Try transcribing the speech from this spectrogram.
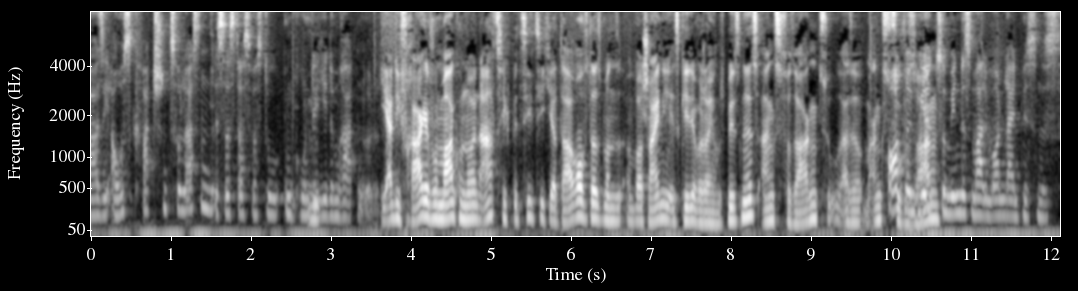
quasi ausquatschen zu lassen? Ist das das, was du im Grunde jedem raten würdest? Ja, die Frage von Marco 89 bezieht sich ja darauf, dass man wahrscheinlich, es geht ja wahrscheinlich ums Business, Angst versagen zu, also Angst zu Ordnen versagen. wir zumindest mal im Online-Business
